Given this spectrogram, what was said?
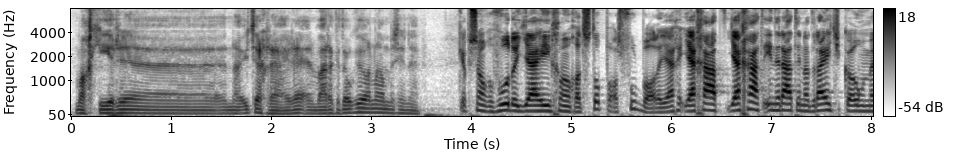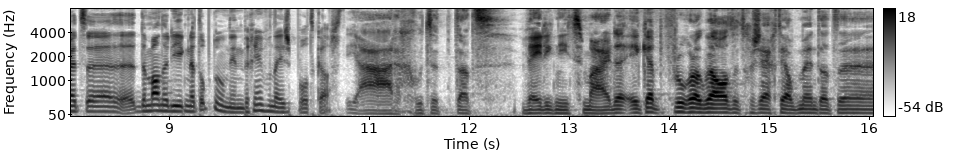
mag ik hier eh, naar Utrecht rijden. En waar ik het ook heel naar mijn zin heb. Ik heb zo'n gevoel dat jij hier gewoon gaat stoppen als voetballer. Jij, jij, gaat, jij gaat inderdaad in dat rijtje komen met eh, de mannen die ik net opnoemde in het begin van deze podcast. Ja, goed, dat, weet ik niet. Maar ik heb vroeger ook wel altijd gezegd, op het moment dat, eh,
